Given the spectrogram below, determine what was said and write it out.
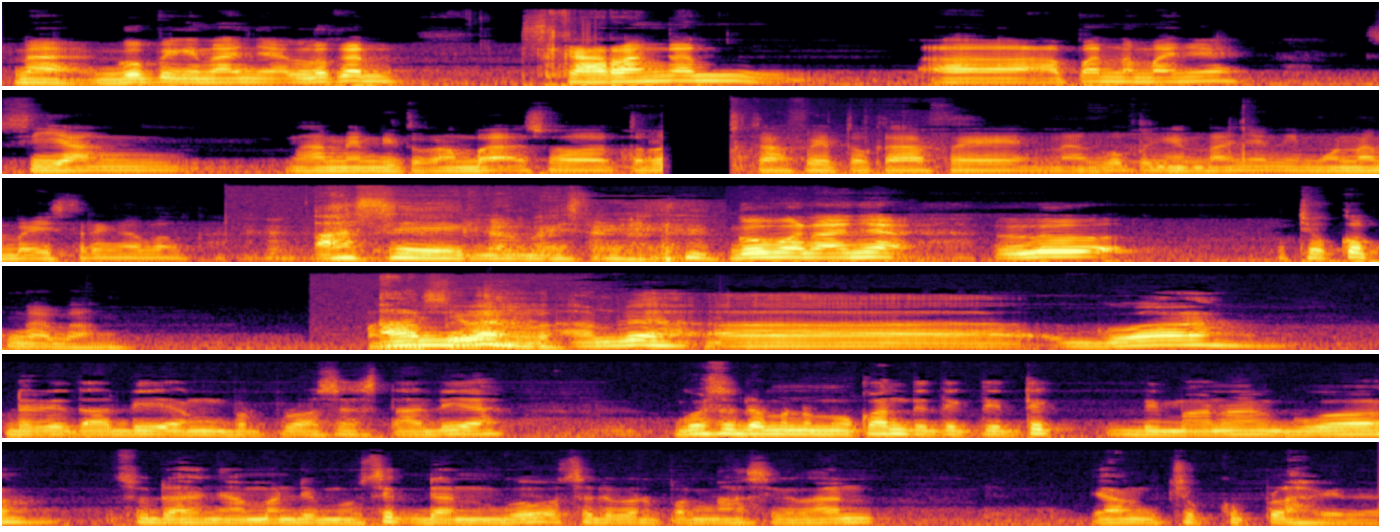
nah, gue pengen nanya, lu kan sekarang kan eh, apa namanya siang ngamen di tukang bakso, terus kafe to kafe. Nah, gue pengen tanya nih, mau nambah istri nggak bang? Asik nama istri. gue mau nanya, lu cukup nggak bang? Alhamdulillah, lu? alhamdulillah. eh gue dari tadi yang berproses tadi ya, gue sudah menemukan titik-titik di mana gue sudah nyaman di musik dan gue sudah berpenghasilan yang cukup lah gitu,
